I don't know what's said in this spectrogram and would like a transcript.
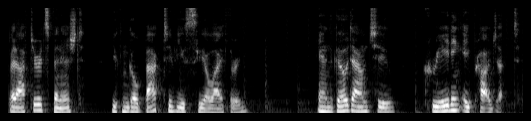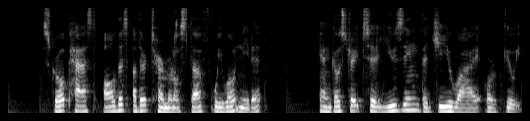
but after it's finished, you can go back to Vue CLI 3 and go down to creating a project. Scroll past all this other terminal stuff, we won't need it, and go straight to using the GUI or GUI.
